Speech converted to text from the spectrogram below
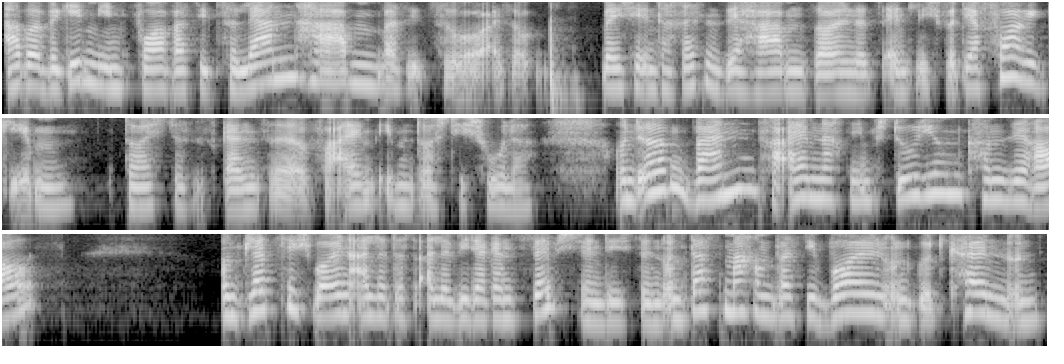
Aber wir geben ihnen vor, was sie zu lernen haben, was sie zu, also welche Interessen sie haben sollen. Letztendlich wird ja vorgegeben, durch dieses Ganze, vor allem eben durch die Schule. Und irgendwann, vor allem nach dem Studium, kommen sie raus und plötzlich wollen alle, dass alle wieder ganz selbstständig sind und das machen, was sie wollen und gut können. Und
